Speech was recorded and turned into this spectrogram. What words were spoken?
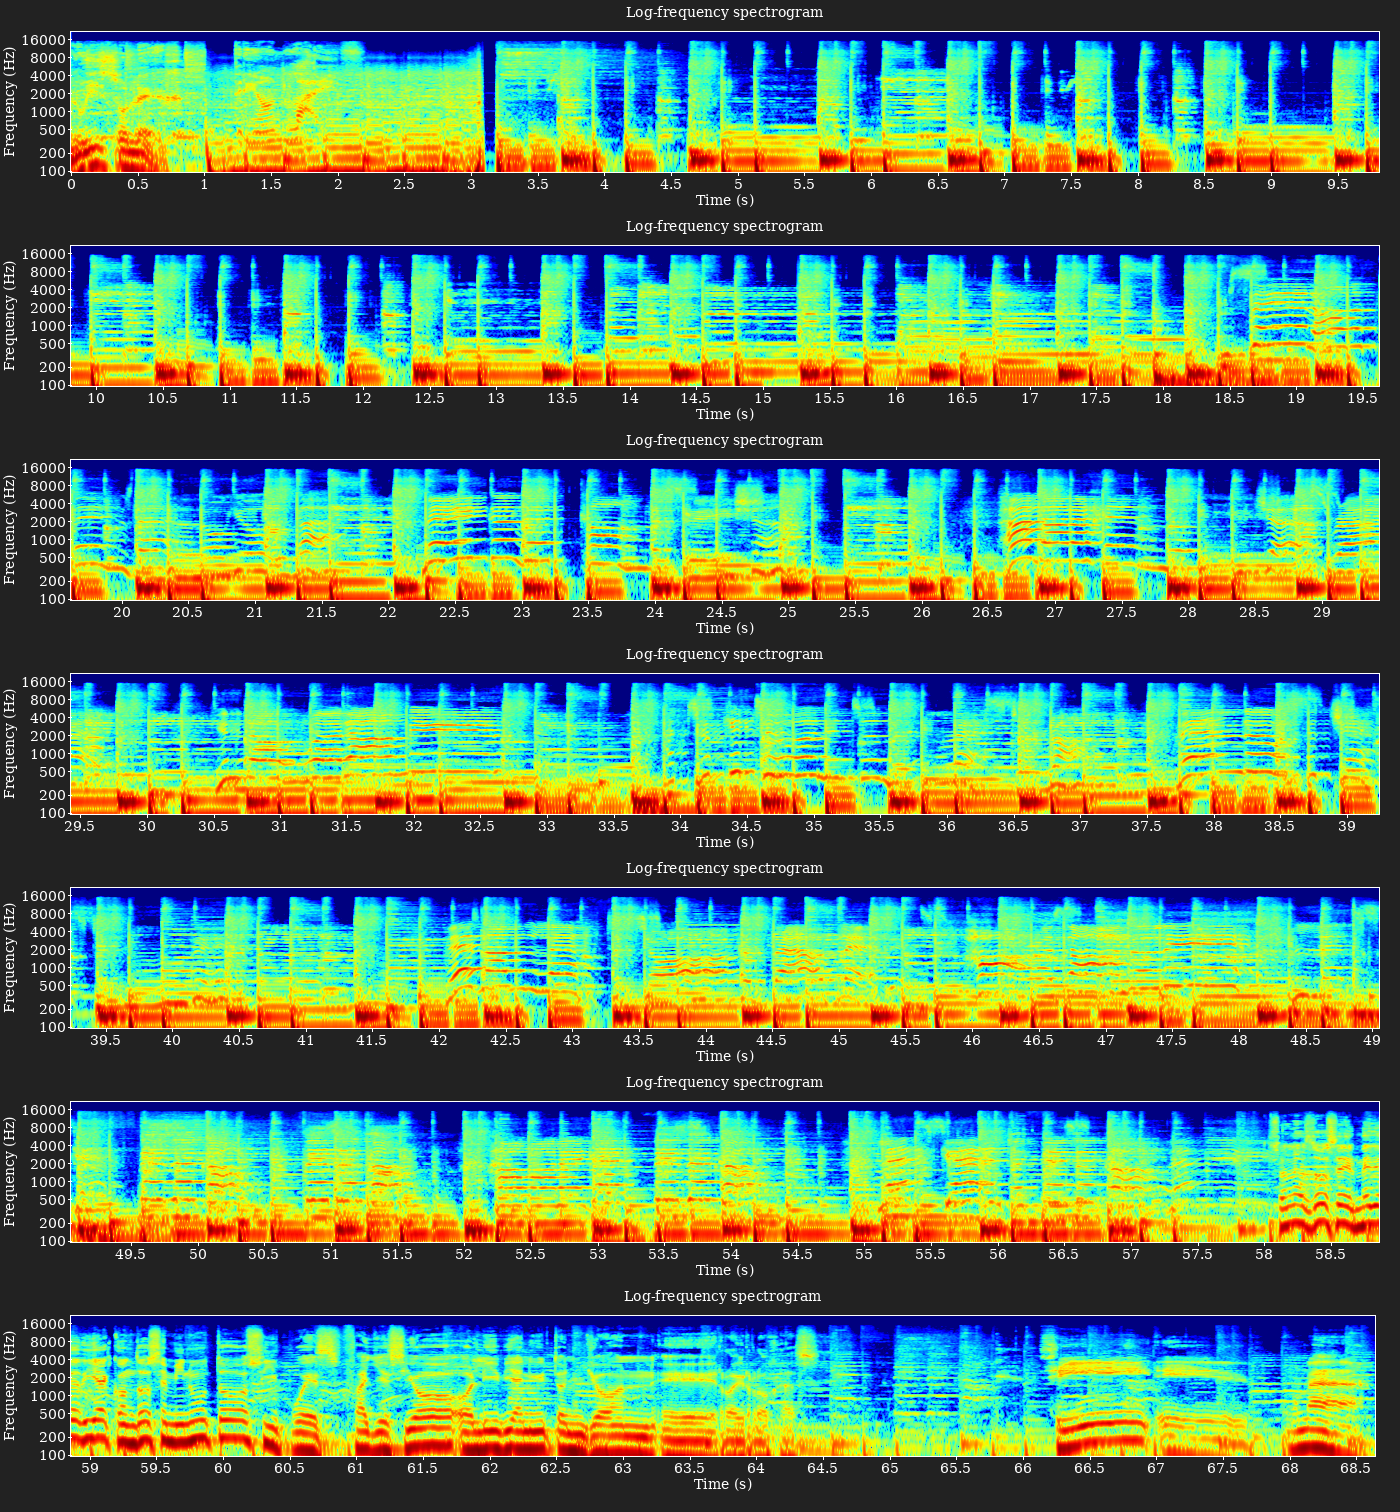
Luis Oleg. 12 del mediodía con 12 minutos y pues falleció Olivia Newton-John eh, Roy Rojas. Sí, eh, una.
